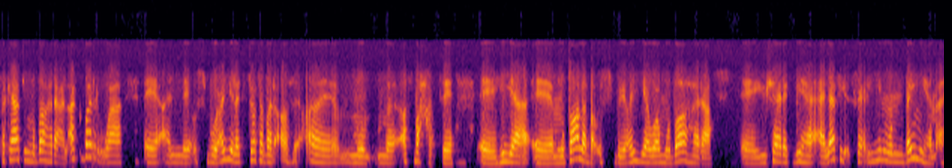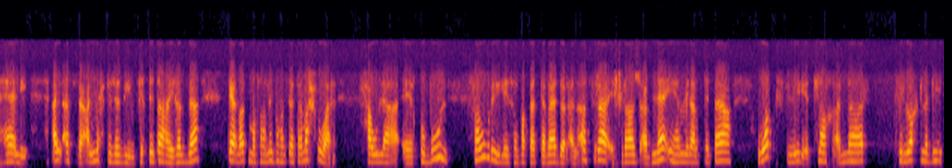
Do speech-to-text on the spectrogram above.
فكانت المظاهرة الأكبر والأسبوعية التي تعتبر أصبحت هي مطالبة أسبوعية ومظاهرة يشارك بها آلاف الإسرائيليين ومن بينهم أهالي الأسرى المحتجزين في قطاع غزة. كانت مطالبهم تتمحور حول قبول فوري لصفقة تبادل الأسرى إخراج أبنائهم من القطاع وقف لإطلاق النار في الوقت الذي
